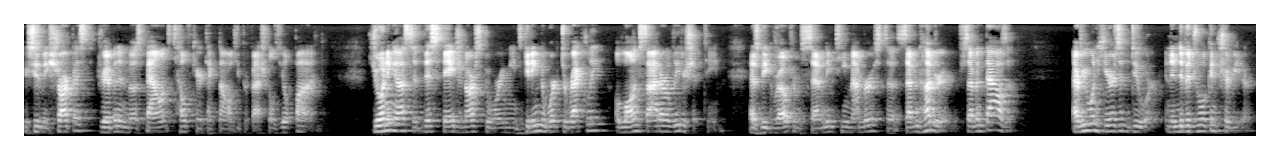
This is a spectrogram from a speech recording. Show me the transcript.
excuse me, sharpest, driven, and most balanced healthcare technology professionals you'll find. Joining us at this stage in our story means getting to work directly alongside our leadership team as we grow from 70 team members to 700 or 7,000. Everyone here is a doer, an individual contributor,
